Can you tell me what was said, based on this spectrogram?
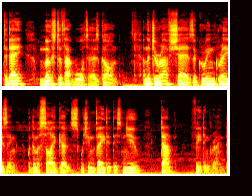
Today, most of that water has gone, and the giraffe shares the green grazing with the Maasai goats which invaded this new, damp feeding ground.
